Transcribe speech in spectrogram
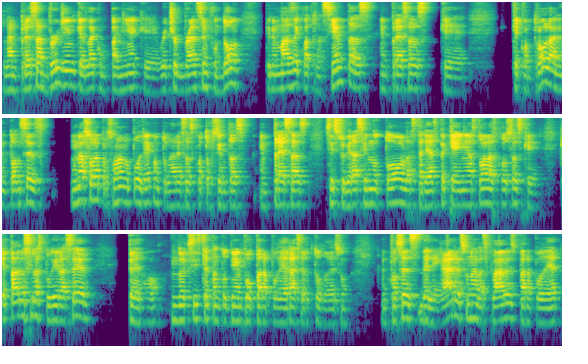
La empresa Virgin, que es la compañía que Richard Branson fundó, tiene más de 400 empresas que, que controlan. Entonces, una sola persona no podría controlar esas 400 empresas si estuviera haciendo todas las tareas pequeñas, todas las cosas que, que tal vez sí las pudiera hacer, pero no existe tanto tiempo para poder hacer todo eso. Entonces, delegar es una de las claves para poder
